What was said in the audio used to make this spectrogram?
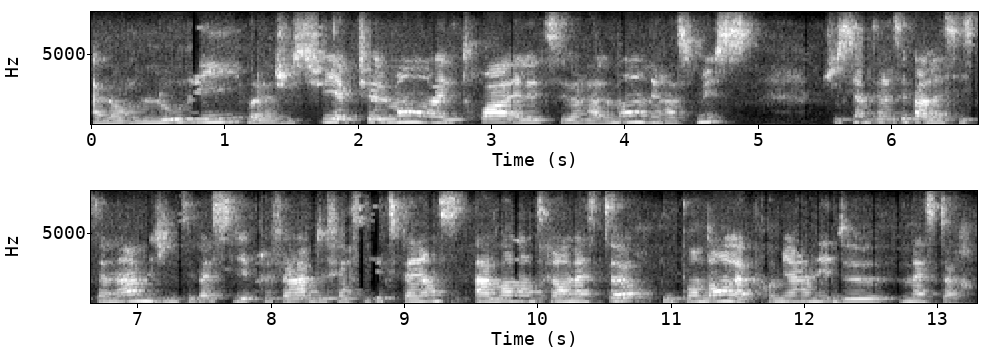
Alors, Laurie, voilà, je suis actuellement en L3 LLCR allemand en Erasmus. Je suis intéressée par l'assistana, mais je ne sais pas s'il est préférable de faire cette expérience avant l'entrée en master ou pendant la première année de master.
